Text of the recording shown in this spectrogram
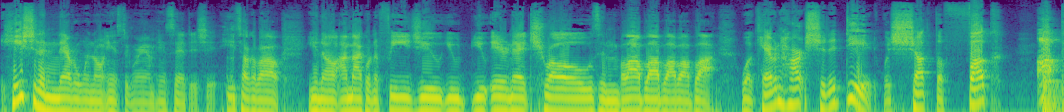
he should have never went on Instagram and said this shit. He talk about, you know, I'm not going to feed you, you, you internet trolls and blah blah blah blah blah. What Kevin Hart should have did was shut the fuck up,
